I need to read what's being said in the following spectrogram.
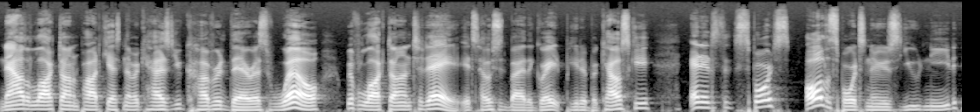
Now the Locked On Podcast Network has you covered there as well with Locked On Today. It's hosted by the great Peter Bukowski, and it's the sports, all the sports news you need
